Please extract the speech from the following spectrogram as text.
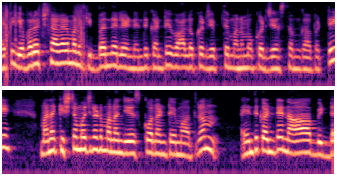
అయితే ఎవరు వచ్చినా కానీ మనకి ఇబ్బందే లేండి. ఎందుకంటే వాళ్ళు ఒకటి చెప్తే మనం ఒకటి చేస్తాం కాబట్టి మనకి ఇష్టం వచ్చినట్టు మనం చేసుకోవాలంటే మాత్రం ఎందుకంటే నా బిడ్డ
